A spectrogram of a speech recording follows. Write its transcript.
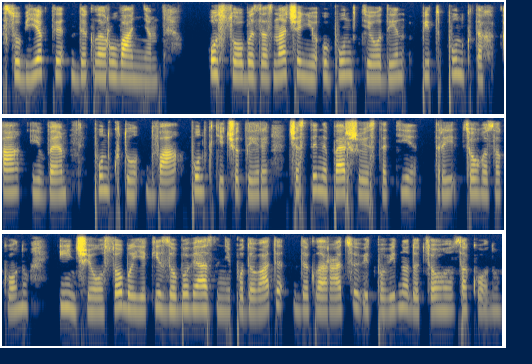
суб'єкти декларування, особи, зазначені у пункті 1 під пунктах А і В, пункту 2, пункті 4 частини 1 статті 3 цього закону. Інші особи, які зобов'язані подавати декларацію відповідно до цього закону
